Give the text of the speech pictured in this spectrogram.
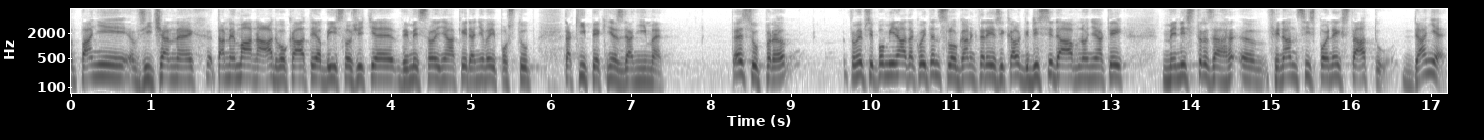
eh, paní v Říčanech, ta nemá na advokáty, aby jí složitě vymysleli nějaký daňový postup, tak ji pěkně zdaníme. To je super. To mi připomíná takový ten slogan, který říkal kdysi dávno nějaký ministr zahr- eh, financí Spojených států. Daně,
